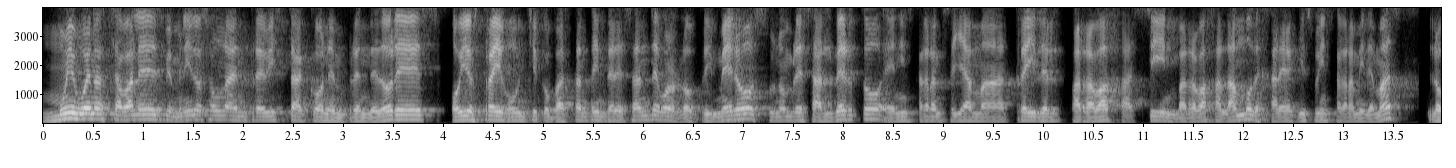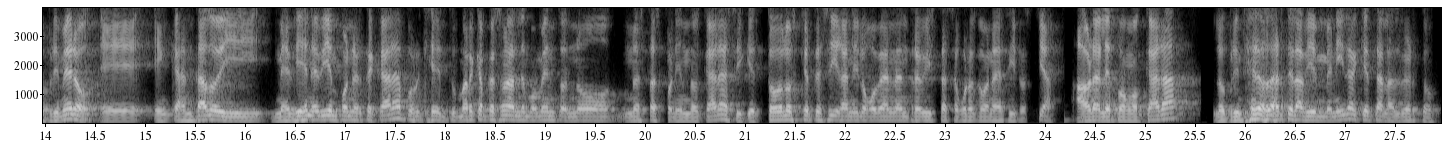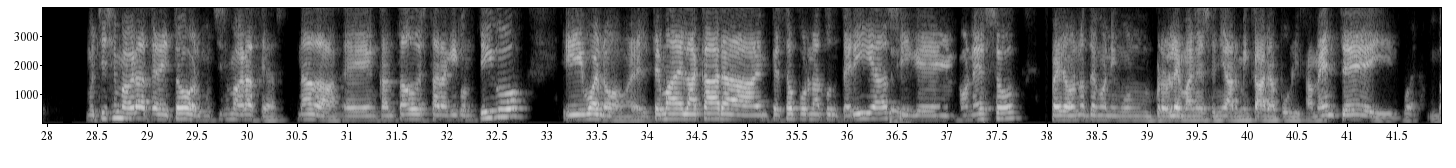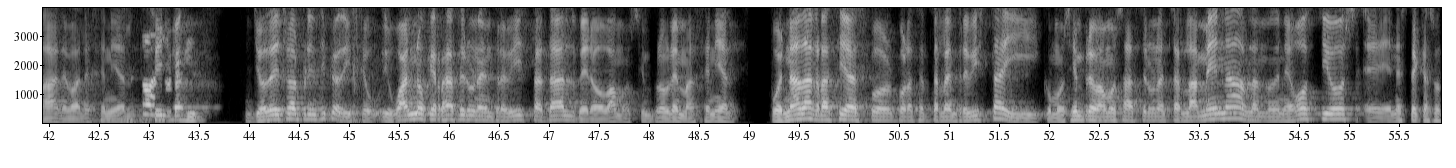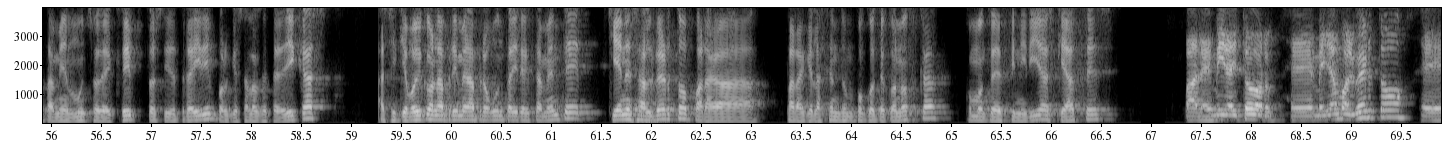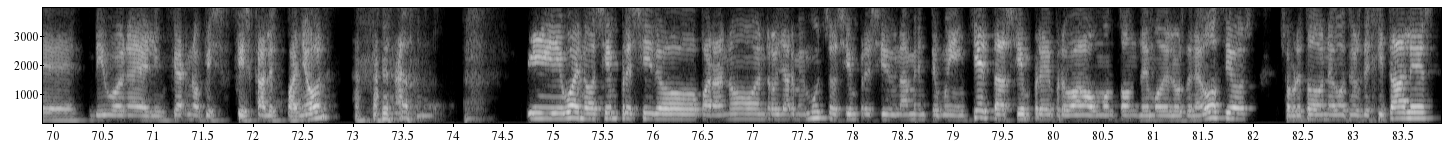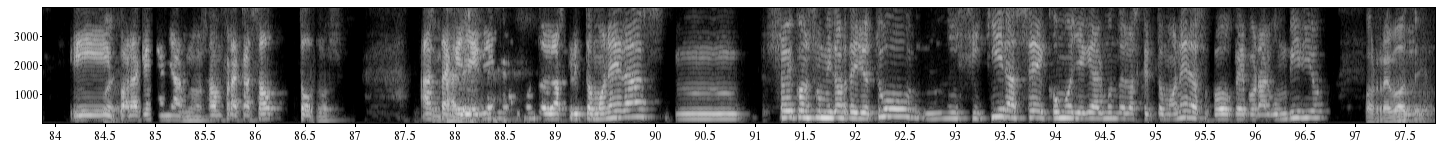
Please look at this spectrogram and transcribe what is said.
Muy buenas chavales, bienvenidos a una entrevista con emprendedores. Hoy os traigo un chico bastante interesante. Bueno, lo primero, su nombre es Alberto, en Instagram se llama trader barra baja sin barra baja lambo, dejaré aquí su Instagram y demás. Lo primero, eh, encantado y me viene bien ponerte cara porque en tu marca personal de momento no, no estás poniendo cara, así que todos los que te sigan y luego vean la entrevista seguro que van a decir, hostia, ahora le pongo cara. Lo primero, darte la bienvenida. ¿Qué tal, Alberto? Muchísimas gracias, Editor. Muchísimas gracias. Nada, eh, encantado de estar aquí contigo. Y bueno, el tema de la cara empezó por una tontería, sigue con eso, pero no tengo ningún problema en enseñar mi cara públicamente y bueno. Vale, vale, genial. yo, de hecho al principio dije, igual no querrá hacer una entrevista tal, pero vamos, sin problema, genial. Pues nada, gracias por, aceptar la entrevista y como siempre vamos a hacer una charla amena hablando de negocios, eh, en este caso también mucho de criptos y de trading porque es a lo que te dedicas. Así que voy con la primera pregunta directamente. ¿Quién es Alberto para, para que la gente un poco te conozca? ¿Cómo te definirías? ¿Qué haces? Vale, mira, Hitor, eh, me llamo Alberto, eh, vivo en el infierno fiscal español. Y bueno, siempre he sido, para no enrollarme mucho, siempre he sido una mente muy inquieta, siempre he probado un montón de modelos de negocios, sobre todo negocios digitales, y para qué engañarnos, han fracasado todos. Hasta que llegué al mundo de las criptomonedas, mm, soy consumidor de YouTube, ni siquiera sé cómo llegué al mundo de las criptomonedas, supongo que por algún vídeo. Por rebote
